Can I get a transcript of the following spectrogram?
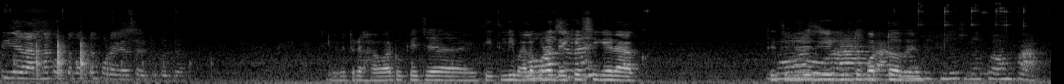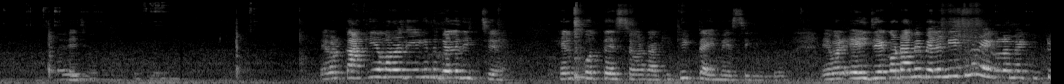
পিয়া রান্না করতে করতে পড়ে গেছে ওইটুকুতে। এর ভিতরে হাওয়া ঢুকে যায়। তিতলি ভালো করে দেখে শিখে রাখ। তিতলি দিয়ে কিন্তু করতে হবে। এই যে। এবার কাকি আমার ওদিকে কিন্তু বেলে দিচ্ছে। হেল্প করতে এসছে আমার কাকি। ঠিক টাইমে এসছে কিন্তু। এবার এই যে কটা আমি বেলে নিয়েছিলাম এগুলো আমি একটু একটু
